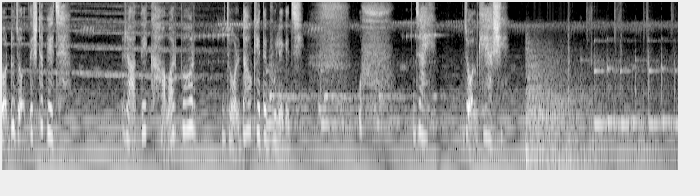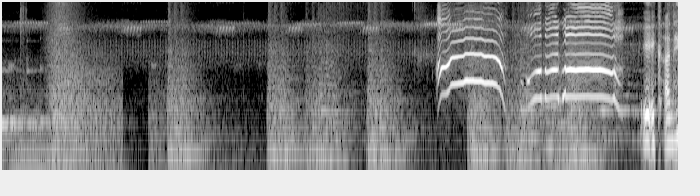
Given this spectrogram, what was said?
বড্ড জল তেষ্টা পেয়েছে। রাতে খাওয়ার পর জলটাও খেতে ভুলে গেছি। উফ, যাই, জল খেয়ে আসি। এখানে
